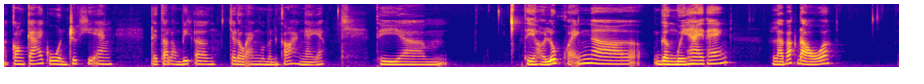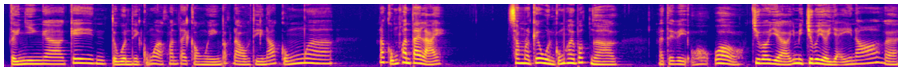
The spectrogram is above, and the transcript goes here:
uh, con cái của quỳnh trước khi ăn để tỏ lòng biết ơn cho đồ ăn mà mình có hàng ngày á. Thì uh, thì hồi lúc khoảng uh, gần 12 tháng là bắt đầu á tự nhiên uh, cái tụi quỳnh thì cũng là khoanh tay cầu nguyện. Bắt đầu thì nó cũng uh, nó cũng khoanh tay lại. Xong rồi cái quỳnh cũng hơi bất ngờ là tại vì oh, wow chưa bao giờ giống như chưa bao giờ dạy nó và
